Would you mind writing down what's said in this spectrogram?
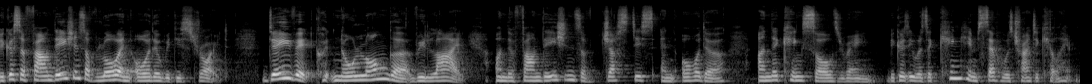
because the foundations of law and order were destroyed. David could no longer rely on the foundations of justice and order under King Saul's reign because it was the king himself who was trying to kill him.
